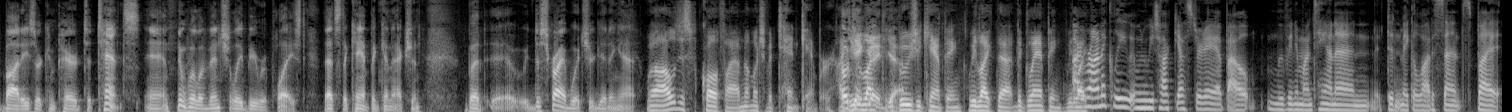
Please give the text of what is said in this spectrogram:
bodies are compared to tents and will eventually be replaced. That's the camping connection. But uh, describe what you're getting at. Well, I'll just qualify. I'm not much of a tent camper. I Okay, do like good, the yeah. bougie camping. We like that. The glamping. We like. Ironically, when we talked yesterday about moving to Montana and it didn't make a lot of sense, but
